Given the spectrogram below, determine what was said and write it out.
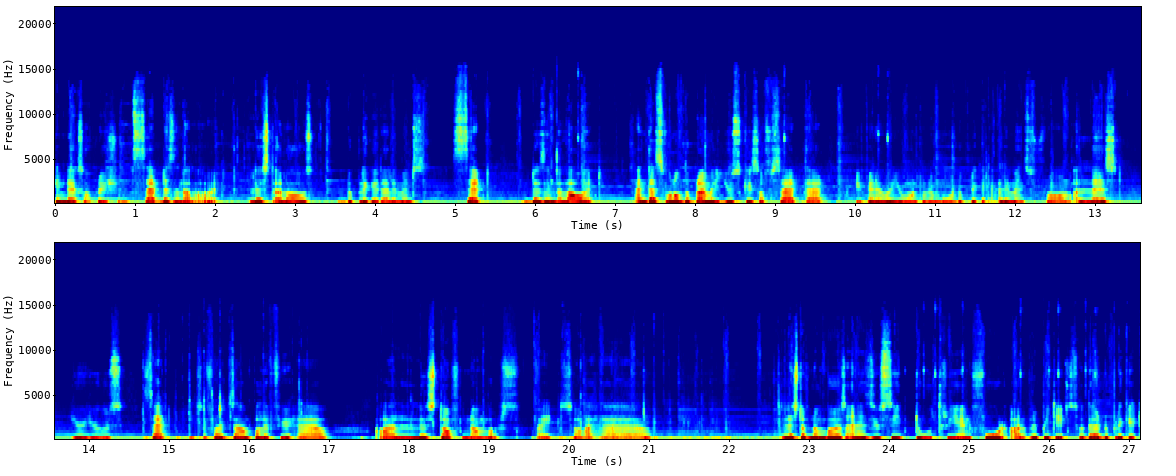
index operation set doesn't allow it. List allows duplicate elements set doesn't allow it and that's one of the primary use case of set that whenever you want to remove duplicate elements from a list you use set so for example if you have a list of numbers right? So I have list of numbers and as you see 2 3 and 4 are repeated so they are duplicate.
